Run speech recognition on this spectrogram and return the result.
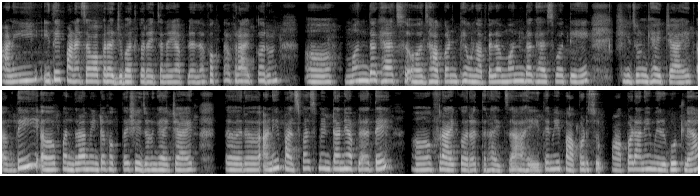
आणि इथे पाण्याचा वापर अजिबात करायचा नाही. आपल्याला फक्त फ्राय करून मंद गॅस झाकण ठेवून आपल्याला मंद गॅसवरती हे शिजून घ्यायचे आहेत. अगदी पंधरा मिनटं फक्त शिजून घ्यायचे आहेत. तर आणि पाच पाच मिनटांनी आपल्याला ते फ्राय करत राहायचं आहे. इथे मी पापड सु पापड आणि मिरगुटल्या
